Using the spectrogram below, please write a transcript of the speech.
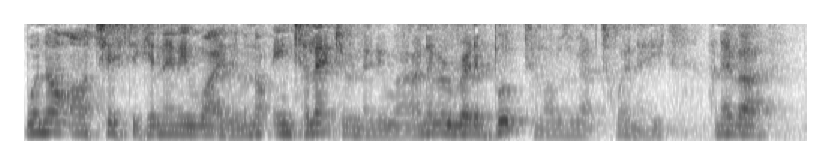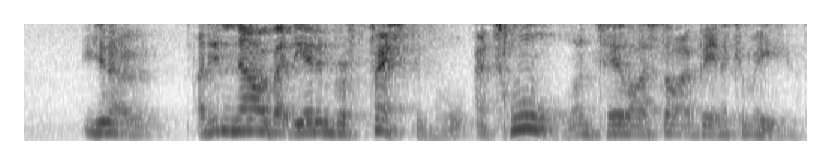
were not artistic in any way. They were not intellectual in any way. I never read a book till I was about twenty. I never, you know, I didn't know about the Edinburgh Festival at all until I started being a comedian.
